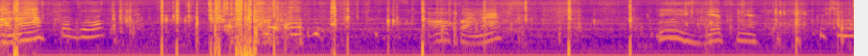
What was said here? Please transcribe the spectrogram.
Опа-на! как дела? Опа-на! Пиздец мне! Почему?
